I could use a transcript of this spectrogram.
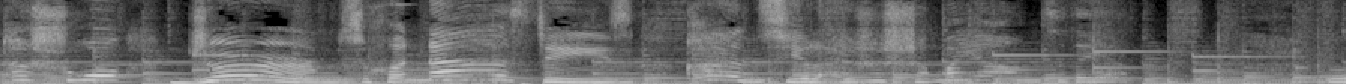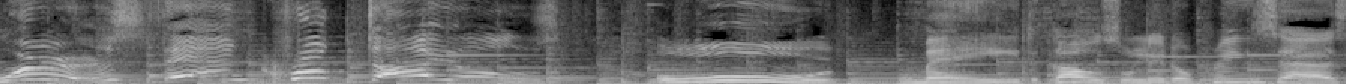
她说：“Germs 和 nasties 看起来是什么样子的呀？” worse than crocodiles. 哦，Maid 告诉 Little Princess，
